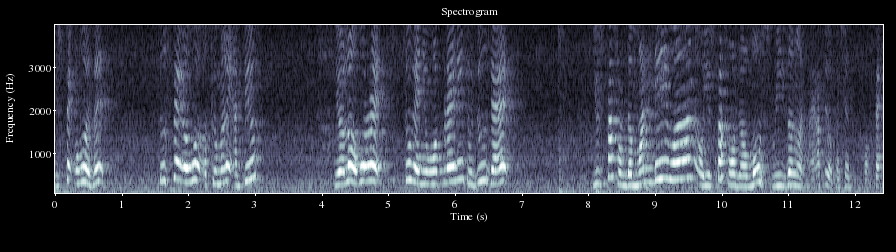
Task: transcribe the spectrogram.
you stack over, is it? So stack over accumulate until you have a lot of work, right? So when you were planning to do that, You start from the Monday one or you start from the most recent one? I ask you a question for stack.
